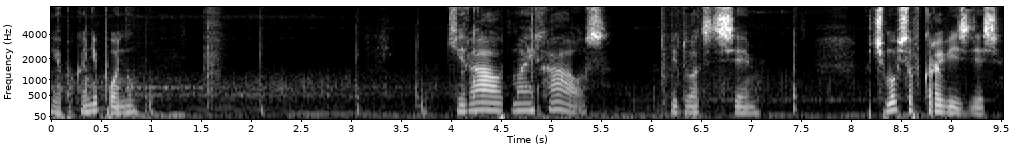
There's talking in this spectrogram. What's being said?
Я пока не понял. Get out my house. И 27. Почему все в крови здесь?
